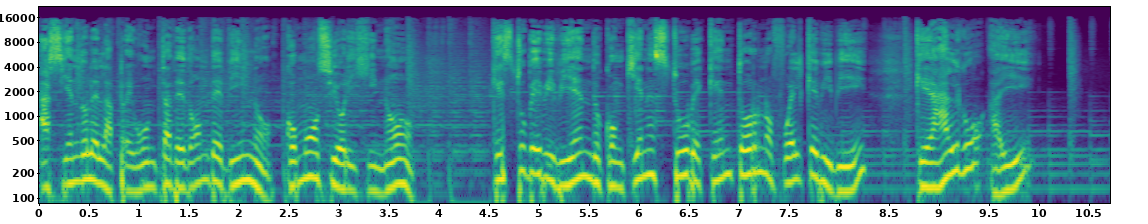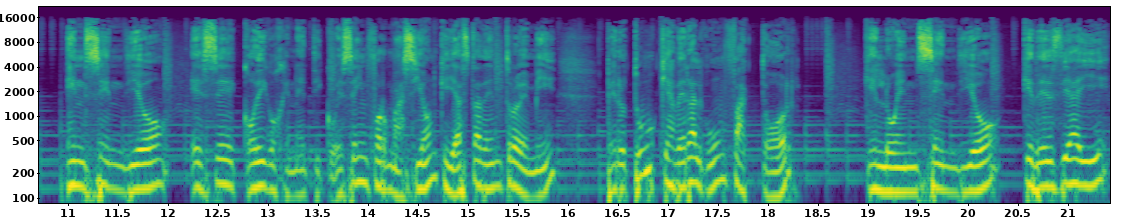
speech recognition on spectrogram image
haciéndole la pregunta de dónde vino, cómo se originó, qué estuve viviendo, con quién estuve, qué entorno fue el que viví, que algo ahí encendió ese código genético, esa información que ya está dentro de mí, pero tuvo que haber algún factor que lo encendió, que desde ahí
